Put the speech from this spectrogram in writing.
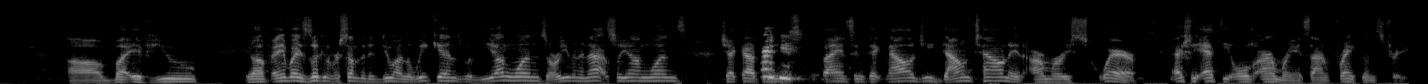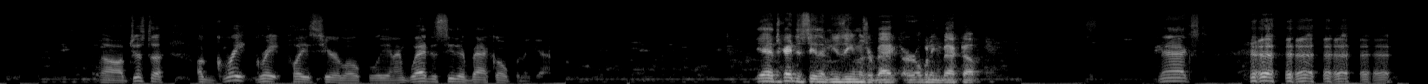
Uh, but if you, you know, if anybody's looking for something to do on the weekends with the young ones or even the not so young ones, check out the Museum of Science and Technology downtown in Armory Square, actually at the old Armory. It's on Franklin Street. Uh, just a, a great, great place here locally, and I'm glad to see they're back open again. Yeah, it's great to see that museums are back are opening back up. Next.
